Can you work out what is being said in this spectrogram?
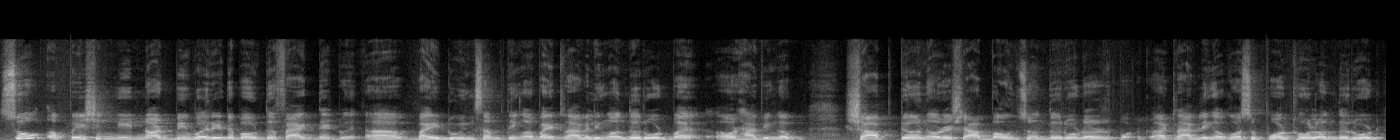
So a patient need not be worried about the fact that uh, by doing something or by traveling on the road by or having a sharp turn or a sharp bounce on the road or uh, traveling across a pothole on the road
